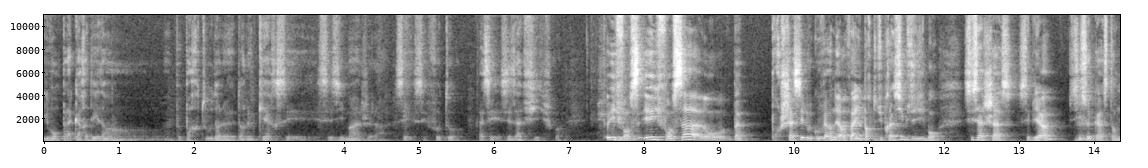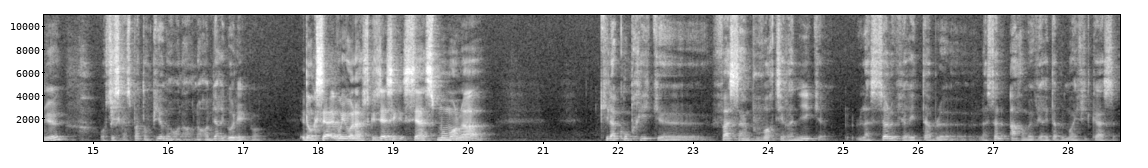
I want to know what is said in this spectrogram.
ils vont placarder dans, un peu partout dans le, dans le Caire ces, ces images-là, ces, ces photos, enfin ces, ces affiches. Quoi. Eux, ils font, eux, ils font ça on- bah, pour chasser le gouverneur. Enfin, ils partent du principe, ils se disent, bon, si ça le chasse, c'est bien, s'il se Mhm. casse, tant mieux. Bon, s'il se casse pas, tant pis, on aura, on aura bien rigolé. Quoi. Et donc, à- oui, voilà, ce que je disais, c'est que c'est à ce moment-là qu'il a compris que face à un pouvoir tyrannique, la seule véritable, la seule arme véritablement efficace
